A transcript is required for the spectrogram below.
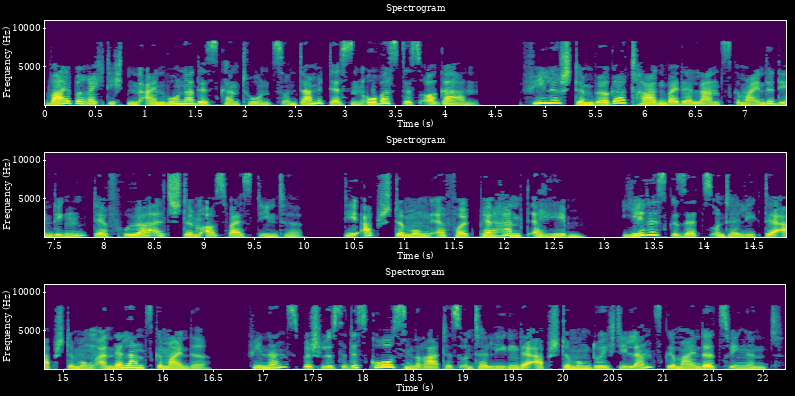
wahlberechtigten Einwohner des Kantons und damit dessen oberstes Organ. Viele Stimmbürger tragen bei der Landsgemeinde den Ding, der früher als Stimmausweis diente. Die Abstimmung erfolgt per Handerheben. Jedes Gesetz unterliegt der Abstimmung an der Landsgemeinde. Finanzbeschlüsse des Großen Rates unterliegen der Abstimmung durch die Landsgemeinde zwingend.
